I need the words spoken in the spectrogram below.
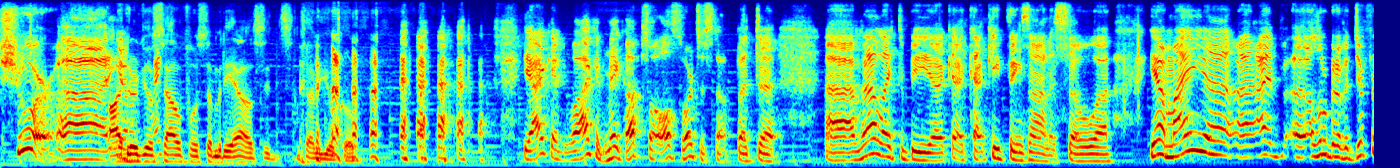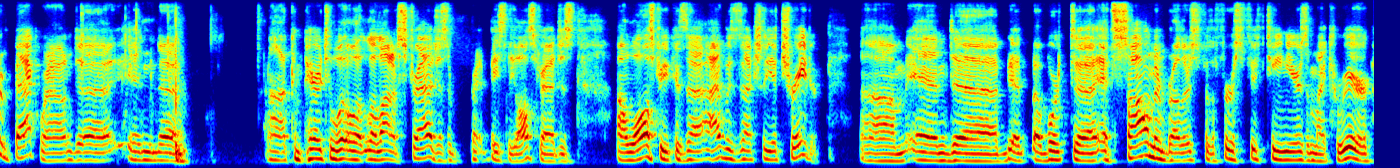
Sure. Uh, Either you know, of yourself I, or somebody else. It's entirely your call. yeah, I could. Well, I could make up so, all sorts of stuff, but uh, uh, but I like to be uh, keep things honest. So uh, yeah, my uh, I have a little bit of a different background in. compared to a, a lot of strategists, basically all strategists on Wall Street, because I, I was actually a trader. Um, and uh, I worked uh, at Salomon Brothers for the first 15 years of my career.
